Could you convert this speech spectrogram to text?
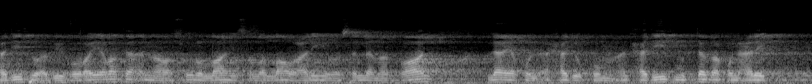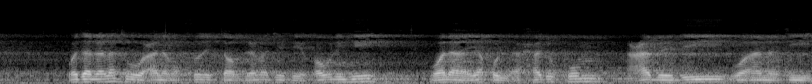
حديث أبي هريرة أن رسول الله صلى الله عليه وسلم قال لا يقل أحدكم الحديث متفق عليه ودلالته على مقصود الترجمة في قوله ولا يقل أحدكم عبدي وأمتي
